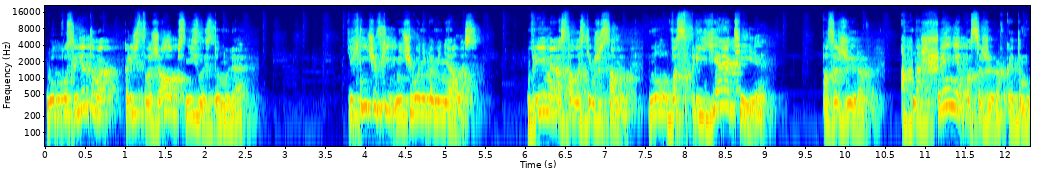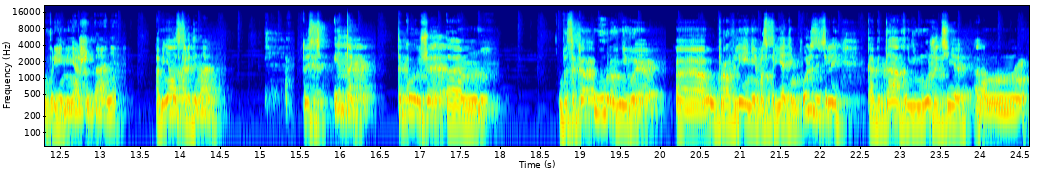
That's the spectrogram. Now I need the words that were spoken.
Вот после этого количество жалоб снизилось до нуля. Технически ничего не поменялось. Время осталось тем же самым. Но восприятие пассажиров, отношение пассажиров к этому времени ожидания поменялось кардинально. То есть это такое уже эм, высокоуровневое э, управление восприятием пользователей, когда вы не можете эм,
